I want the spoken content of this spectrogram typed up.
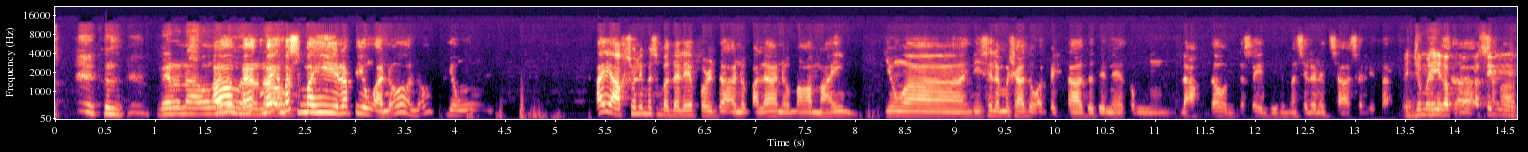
Meron na akong Ah, ano, may, na may- mas mahirap yung ano, no? Yung, ay, actually, mas madali for the ano pala, no? Mga mime. Yung ah, hindi sila masyadong apektado din nitong lockdown kasi hindi naman sila nagsasalita. medyo mahirap Sa- na kasi sa-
